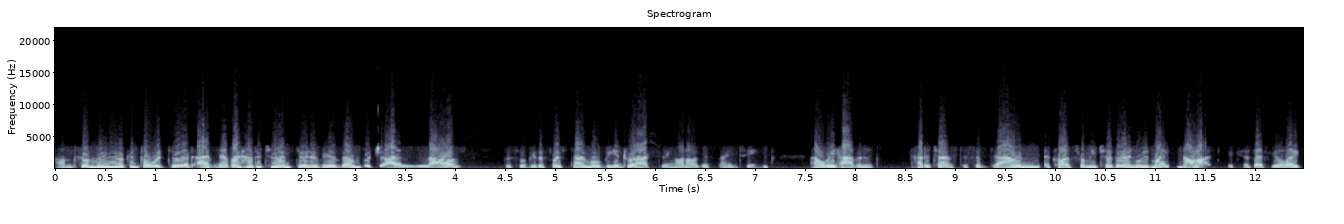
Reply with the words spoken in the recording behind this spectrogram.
Um, so I'm really looking forward to it. I've never had a chance to interview them, which I love this will be the first time we'll be interacting on August 19th. Uh, we haven't had a chance to sit down across from each other, and we might not because I feel like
